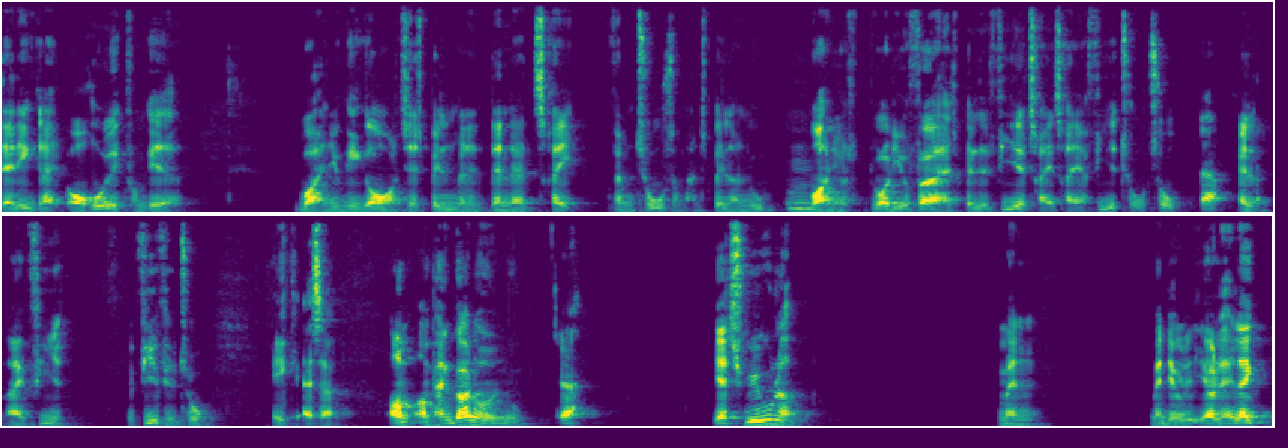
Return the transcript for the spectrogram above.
da det ikke, overhovedet ikke fungerede. Hvor han jo gik over til at spille med den der 3-5-2, som han spiller nu. Mm. Hvor, han jo, hvor de jo før havde spillet 4-3-3 og 4-2-2. Ja. Eller nej, 4 4-4-2. Ikke? Altså, om, om han gør noget nu. Ja. Jeg tvivler. Men, men det vil, jeg vil heller ikke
